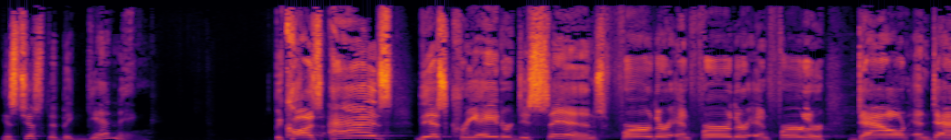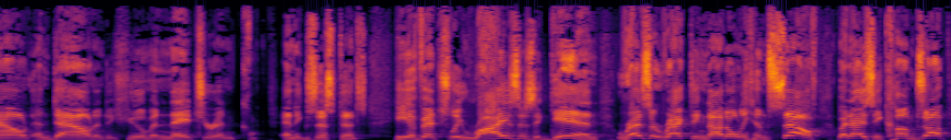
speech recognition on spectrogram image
is just the beginning. Because as this creator descends further and further and further down and down and down into human nature and, and existence, he eventually rises again, resurrecting not only himself, but as he comes up,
